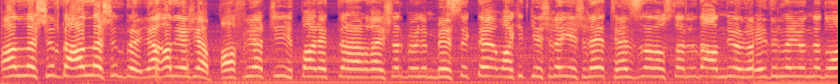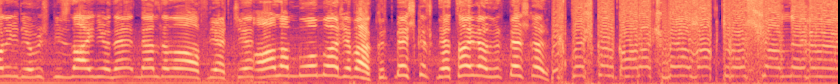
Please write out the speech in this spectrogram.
Anlaşıldı anlaşıldı yakalayacağım. Hafriyatçı ihbar ettiler arkadaşlar. Böyle meslekte vakit geçire geçire telsiz anonslarını da anlıyorum. Edirne yönüne doğru gidiyormuş. Biz de aynı yöne. Nerede lan hafriyatçı? Ağlam bu mu acaba? 45-40 detay ver 45-40. 45 40 araç beyaz Actros şu an edilir.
